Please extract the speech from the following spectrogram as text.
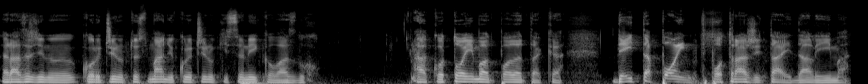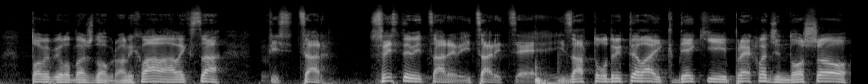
razređenu količinu, to je manju količinu kiselnika u vazduhu. Ako to ima od podataka, data point potraži taj, da li ima. To bi bilo baš dobro. Ali hvala Aleksa, ti si car. Svi ste vi carevi i carice. I zato udrite like. Deki je prehlađen došao,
